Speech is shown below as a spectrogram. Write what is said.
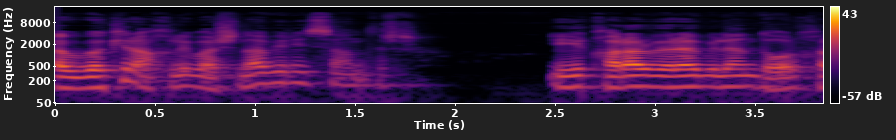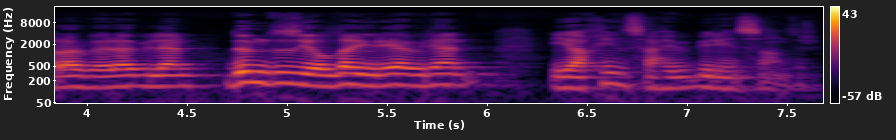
Ebu Bekir aklı başında bir insandır. İyi karar verebilen, doğru karar verebilen, dümdüz yolda yürüyebilen, yakin sahibi bir insandır.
